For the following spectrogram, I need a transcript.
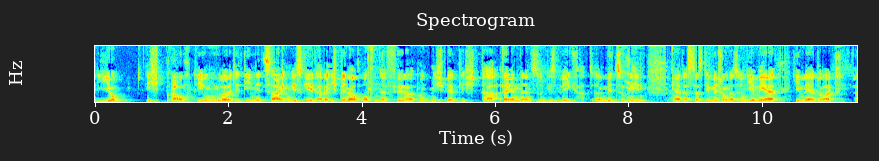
jupp, ich brauche die jungen Leute, die mir zeigen, wie es geht, aber ich bin auch offen dafür und mich wirklich da verändern und diesen Weg äh, mitzugehen. Ja. ja. dass das die Mischung ist. Und je mehr, je mehr dort äh,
